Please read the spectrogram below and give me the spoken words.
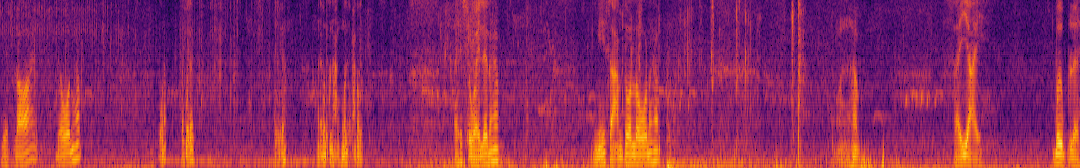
เรียบร้อย โดนครับสวยเลยนะไอ้สวยเลยนะครับนี้สามตัวโลนะครับนะครับไซส์ใหญ่บึบเลย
